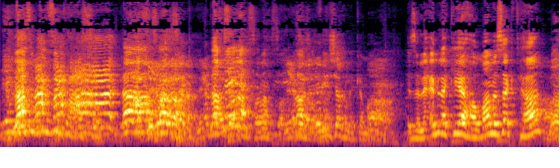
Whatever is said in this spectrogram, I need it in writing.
لازم تمسكها على الصوت لا لا لحظة لحظة لحظة في شغلة كمان آه. إذا لعب لك إياها وما مسكتها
